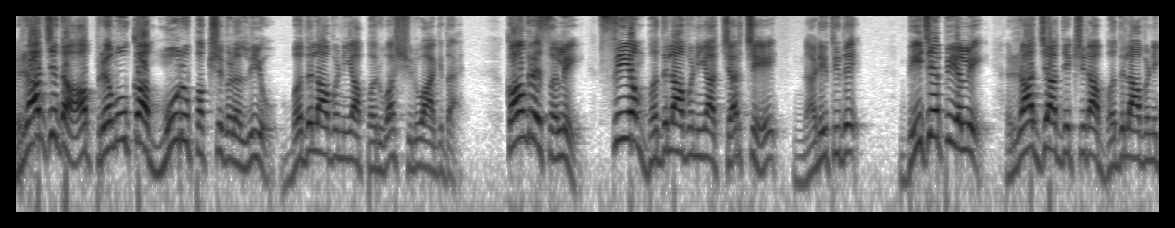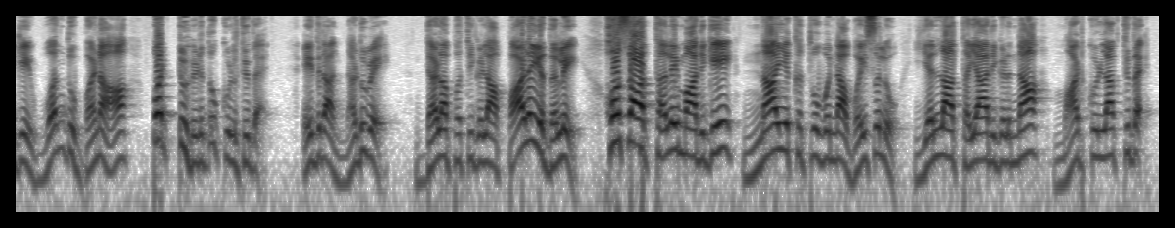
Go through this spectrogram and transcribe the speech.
ರಾಜ್ಯದ ಪ್ರಮುಖ ಮೂರು ಪಕ್ಷಗಳಲ್ಲಿಯೂ ಬದಲಾವಣೆಯ ಪರ್ವ ಶುರುವಾಗಿದೆ. ಕಾಂಗ್ರೆಸ್ ಅಲ್ಲಿ ಸಿಎಂ ಬದಲಾವಣೆಯ ಚರ್ಚೆ ನಡೀತಿದೆ. ಬಿಜೆಪಿಯಲ್ಲಿ ರಾಜ್ಯಾಧ್ಯಕ್ಷರ ಬದಲಾವಣೆಗೆ ಒಂದು ಬಣ ಪಟ್ಟು ಹಿಡಿದು ಕುಳಿತಿದೆ. ಇದರ ನಡುವೆ ದಳಪತಿಗಳ ಪಾಳೆಯದಲ್ಲಿ ಹೊಸ ತಲೆಮಾರಿಗೆ ನಾಯಕತ್ವವನ್ನ ವಹಿಸಲು ಎಲ್ಲಾ ತಯಾರಿಗಳನ್ನ ಮಾಡಿಕೊಳ್ಳಲಾಗ್ತಿದೆ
